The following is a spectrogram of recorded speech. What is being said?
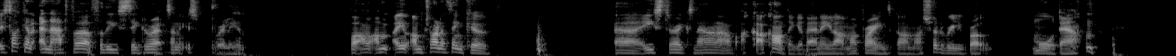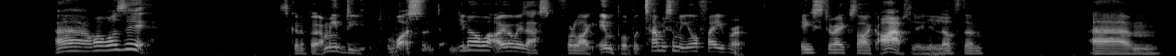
it's like an, an advert for these cigarettes, and it's brilliant. But I'm I'm, I'm trying to think of uh, Easter eggs now, and I, I can't think of any. Like my brain's gone. I should have really wrote more down. uh, what was it? It's gonna be. I mean, do you, what's you know what I always ask for like input, but tell me some of your favorite Easter eggs. Like I absolutely love them. Um,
